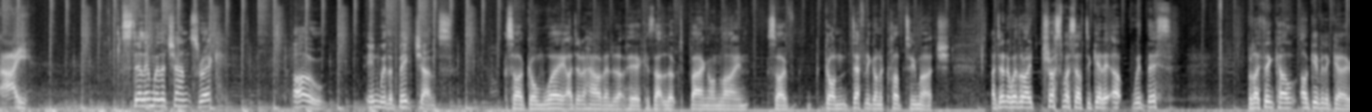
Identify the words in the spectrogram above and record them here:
Aye. Still in with a chance, Rick. Oh, in with a big chance. So I've gone way, I don't know how I've ended up here because that looked bang online. So I've gone, definitely gone a club too much. I don't know whether I trust myself to get it up with this, but I think I'll, I'll give it a go.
